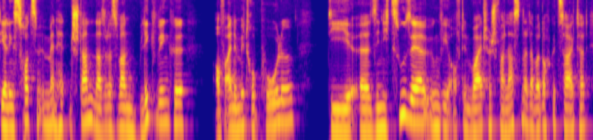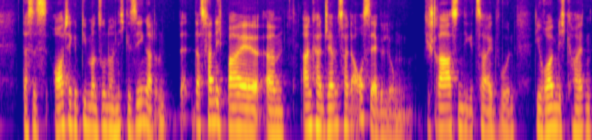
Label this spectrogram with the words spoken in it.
die allerdings trotzdem in Manhattan standen. Also das war ein Blickwinkel auf eine Metropole, die äh, sie nicht zu sehr irgendwie auf den Whitefish verlassen hat, aber doch gezeigt hat, dass es Orte gibt, die man so noch nicht gesehen hat. Und das fand ich bei ähm, Anka Gems halt auch sehr gelungen. Die Straßen, die gezeigt wurden, die Räumlichkeiten.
